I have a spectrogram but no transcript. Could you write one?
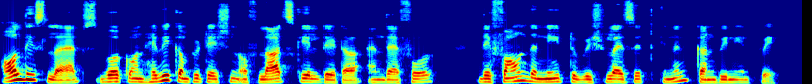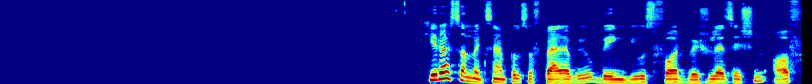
All these labs work on heavy computation of large scale data and therefore they found the need to visualize it in a convenient way. Here are some examples of ParaView being used for visualization of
